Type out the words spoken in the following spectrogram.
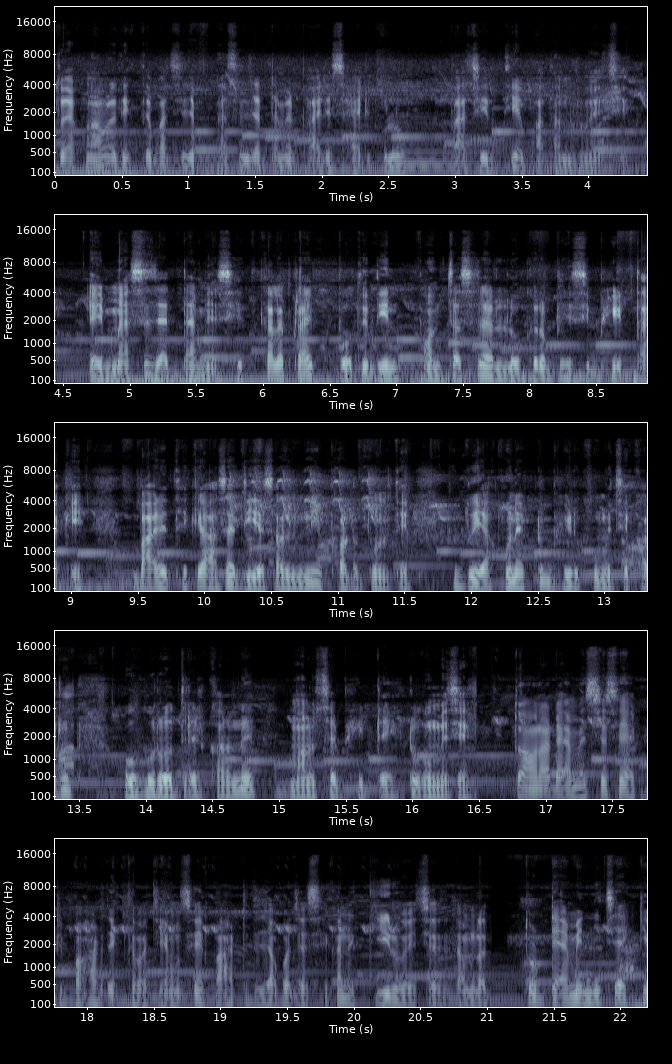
তো এখন আমরা দেখতে পাচ্ছি যে প্যাসেঞ্জার ড্যামের বাইরের সাইডগুলো প্রাচীর দিয়ে বাঁধানো রয়েছে। এই ম্যাসেঞ্জার ড্যামে শীতকালে প্রায় প্রতিদিন পঞ্চাশ হাজার লোকেরও বেশি ভিড় থাকে। বাইরে থেকে আসে ডিএসএলআর নিয়ে ফটো তুলতে। কিন্তু এখন একটু ভিড় কমেছে কারণ বহু রৌদ্রের কারণে মানুষের ভিড়টা একটু কমেছে। তো আমরা ড্যামের শেষে একটি পাহাড় দেখতে পাচ্ছি এবং সেই পাহাড়টিতে যাব যে সেখানে কি রয়েছে। আমরা তো ড্যামের নিচে একটি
